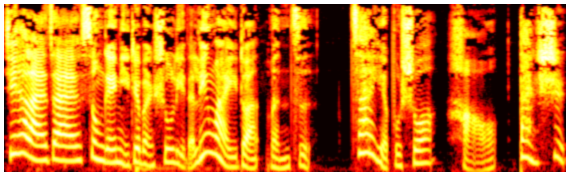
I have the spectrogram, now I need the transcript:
接下来再送给你这本书里的另外一段文字，再也不说好，但是，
